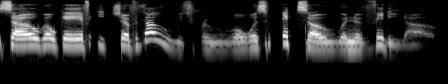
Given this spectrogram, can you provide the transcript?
So we'll give each of those rules its own video.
